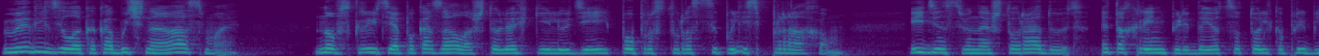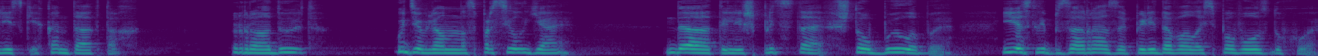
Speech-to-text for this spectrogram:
Выглядело как обычная астма, но вскрытие показало, что легкие людей попросту рассыпались прахом. Единственное, что радует, эта хрень передается только при близких контактах. «Радует?» – удивленно спросил я. Да, ты лишь представь, что было бы, если б зараза передавалась по воздуху.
